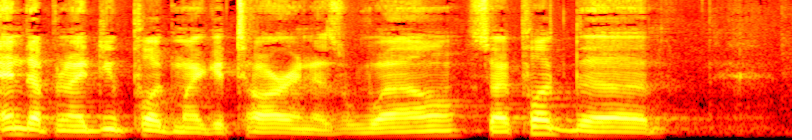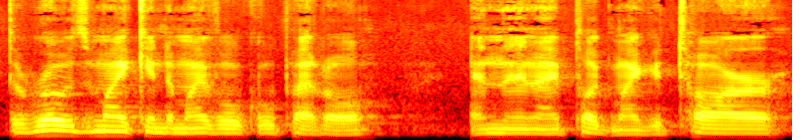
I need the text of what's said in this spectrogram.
end up and I do plug my guitar in as well. So I plug the the Rhodes mic into my vocal pedal, and then I plug my guitar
